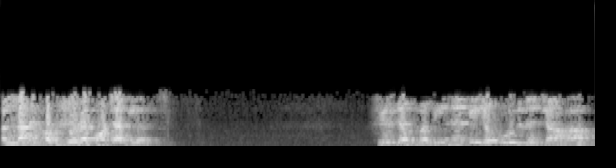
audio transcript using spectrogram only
اللہ نے حوشے میں پہنچا دیا۔ پھر جب مدینے کے یہود نے چاہا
